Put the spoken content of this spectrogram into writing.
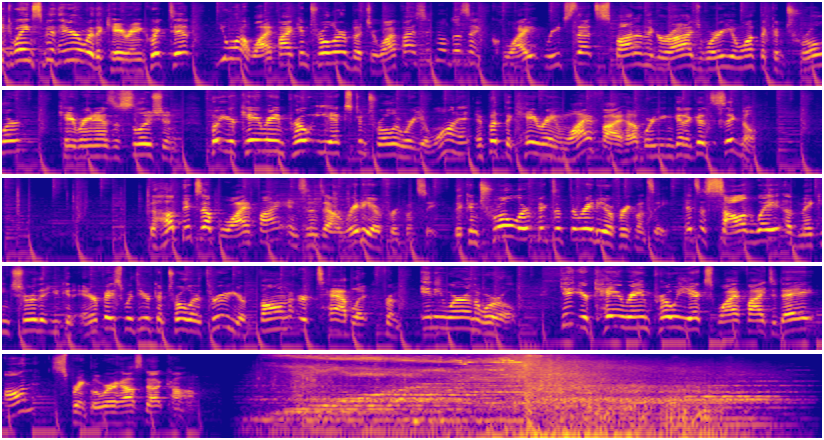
Hey, Dwayne Smith here with a K-Rain quick tip. You want a Wi-Fi controller, but your Wi-Fi signal doesn't quite reach that spot in the garage where you want the controller? K-Rain has a solution. Put your K-Rain Pro EX controller where you want it, and put the K-Rain Wi-Fi hub where you can get a good signal. The hub picks up Wi-Fi and sends out radio frequency. The controller picks up the radio frequency. It's a solid way of making sure that you can interface with your controller through your phone or tablet from anywhere in the world. Get your K-Rain Pro EX Wi-Fi today on sprinklerwarehouse.com.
